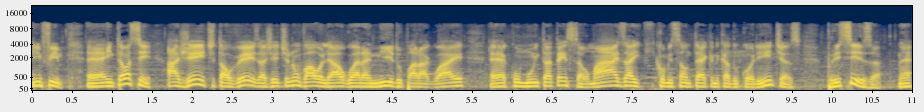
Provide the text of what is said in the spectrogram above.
Enfim, é, então assim, a gente talvez, a gente não vá olhar o Guarani do Paraguai é, com muita atenção, mas a comissão técnica do Corinthians precisa, né?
